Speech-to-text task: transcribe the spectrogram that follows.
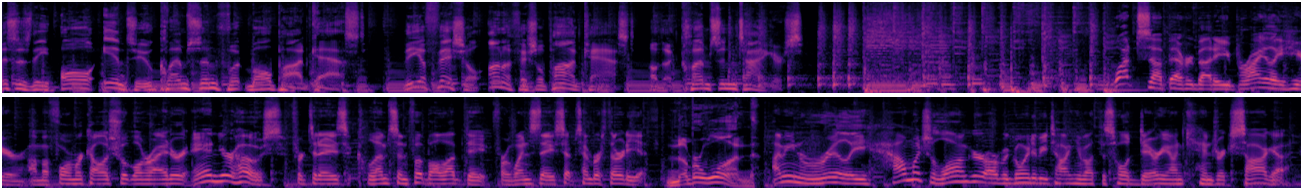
This is the All Into Clemson Football Podcast, the official, unofficial podcast of the Clemson Tigers. What's up, everybody? Briley here. I'm a former college football writer and your host for today's Clemson football update for Wednesday, September 30th. Number one. I mean, really, how much longer are we going to be talking about this whole Derion Kendrick saga?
